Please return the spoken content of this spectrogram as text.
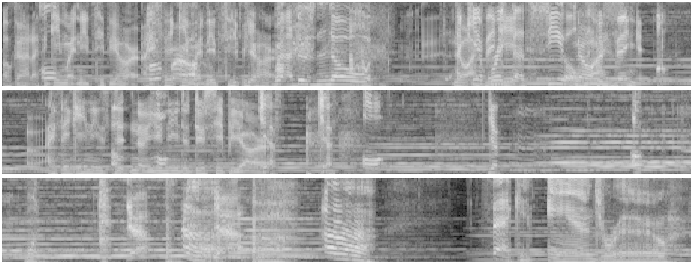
Oh God, I think he might need CPR. I think he might need CPR. But there's no. no, I can't think break he- that seal. No, I think I think he needs to. Oh, no, you oh. need to do CPR. Jeff, Jeff. Oh. Yep. Oh. One. Yeah. Ah. yeah. Ah. Oh. Fucking Andrew.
